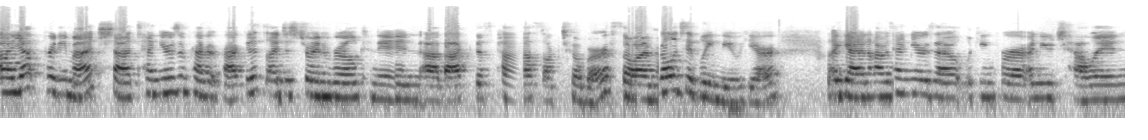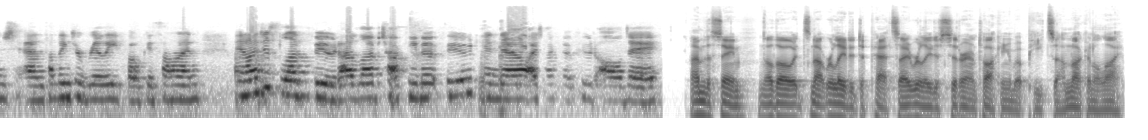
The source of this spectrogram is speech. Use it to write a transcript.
Uh, yeah, pretty much. Uh, 10 years in private practice. I just joined Royal Canin uh, back this past October, so I'm relatively new here again, I was 10 years out looking for a new challenge and something to really focus on. And I just love food. I love talking about food, and now I talk about food all day. I'm the same, although it's not related to pets. I really just sit around talking about pizza. I'm not going to lie.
